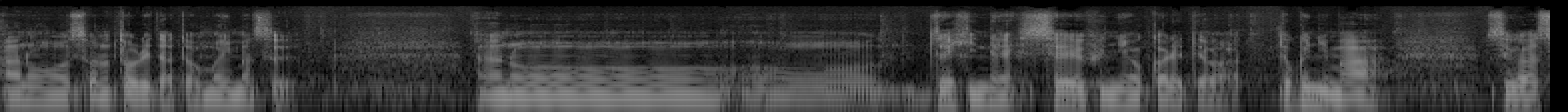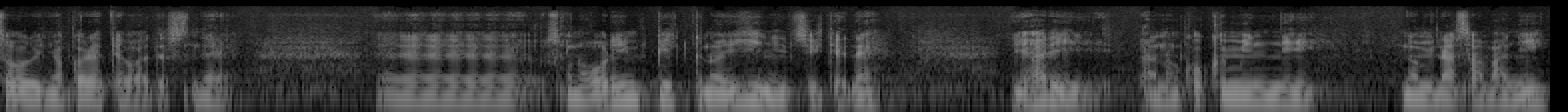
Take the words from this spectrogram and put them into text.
あのその通りだと思います。あのぜひね政府におかれては特にまあ菅総理におかれてはですね、えー、そのオリンピックの意義についてねやはりあの国民にの皆様に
